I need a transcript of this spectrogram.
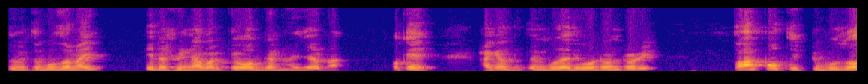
তুমি তো বুঝো নাই। এটা শুনে আবার কেউ অজ্ঞান হয়ে যাও না। ওকে? হাকেল তত্ত্ব আমি বুঝাই দিব ডন্টরি তো আপাতত একটু বুঝো।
